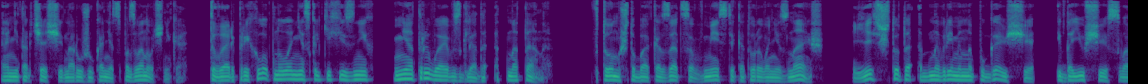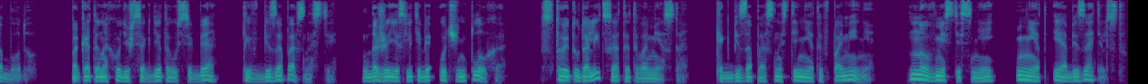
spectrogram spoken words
а не торчащий наружу конец позвоночника, тварь прихлопнула нескольких из них, не отрывая взгляда от Натана. В том, чтобы оказаться в месте, которого не знаешь, есть что-то одновременно пугающее и дающее свободу. Пока ты находишься где-то у себя, ты в безопасности, даже если тебе очень плохо. Стоит удалиться от этого места, как безопасности нет и в помине, но вместе с ней нет и обязательств.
